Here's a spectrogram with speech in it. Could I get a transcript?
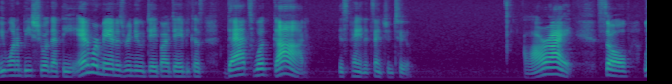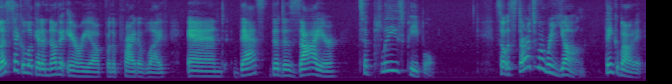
We want to be sure that the inward man is renewed day by day because that's what God is paying attention to. All right. So let's take a look at another area for the pride of life, and that's the desire to please people. So it starts when we're young. Think about it.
